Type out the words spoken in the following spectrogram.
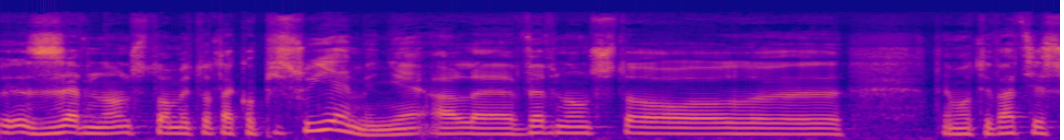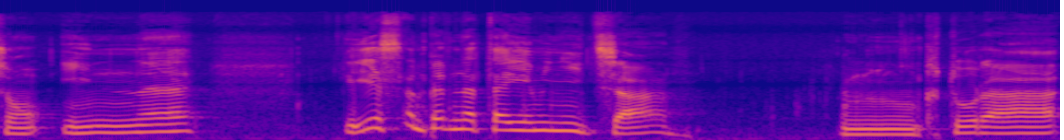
y, z zewnątrz to my to tak opisujemy, nie? Ale wewnątrz to y, te motywacje są inne. Jest tam pewna tajemnica, mm, która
